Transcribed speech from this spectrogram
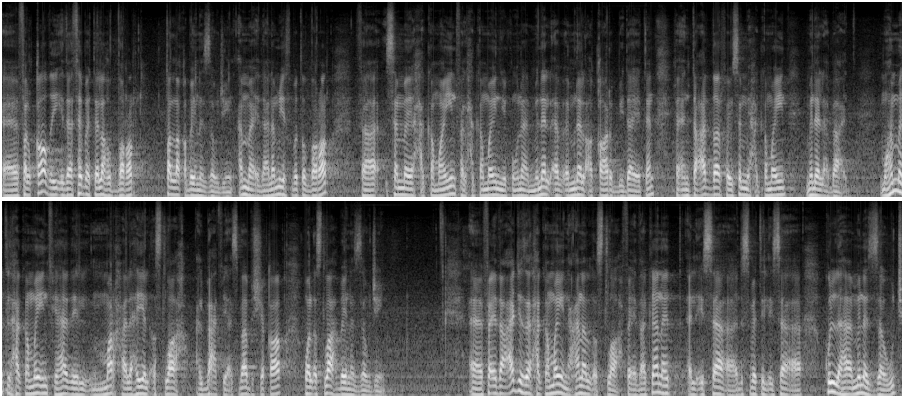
فالقاضي إذا ثبت له الضرر طلق بين الزوجين، أما إذا لم يثبت الضرر فسمي حكمين فالحكمين يكونان من من الأقارب بداية فإن تعذر فيسمي حكمين من الأباعد. مهمة الحكمين في هذه المرحلة هي الإصلاح البحث في أسباب الشقاق والإصلاح بين الزوجين فإذا عجز الحكمين عن الإصلاح فإذا كانت الإساءة نسبة الإساءة كلها من الزوج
